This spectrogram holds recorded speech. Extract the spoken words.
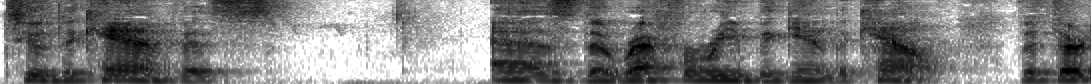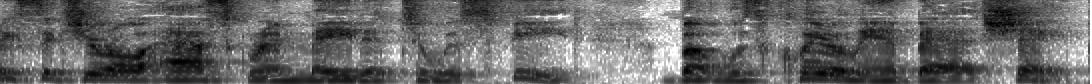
to the canvas as the referee began the count. The 36 year old Askren made it to his feet, but was clearly in bad shape.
